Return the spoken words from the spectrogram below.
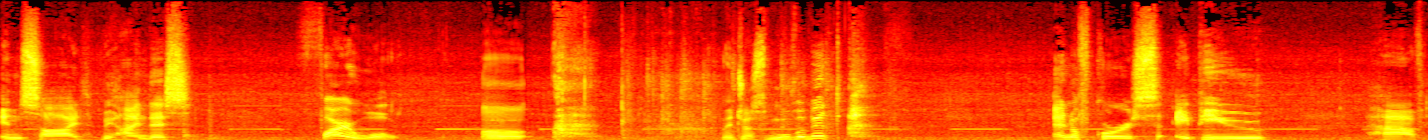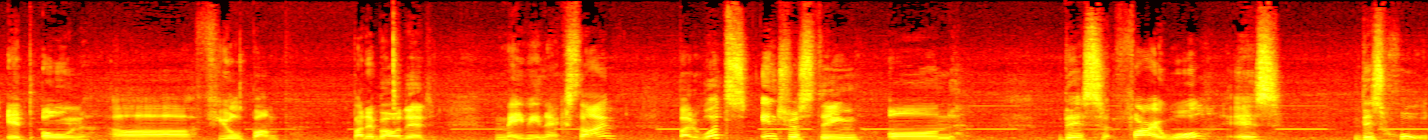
inside behind this firewall. Uh, let me just move a bit. And of course, APU have its own uh, fuel pump. But about it, maybe next time. But what's interesting on this firewall is this hole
